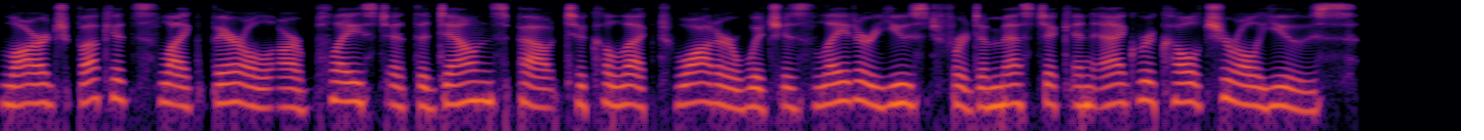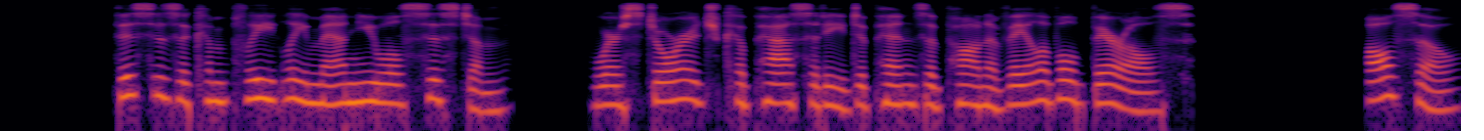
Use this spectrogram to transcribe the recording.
large buckets like barrel are placed at the downspout to collect water which is later used for domestic and agricultural use. This is a completely manual system, where storage capacity depends upon available barrels. Also,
